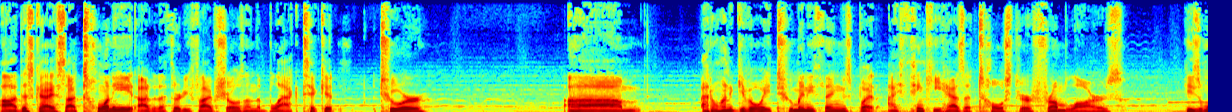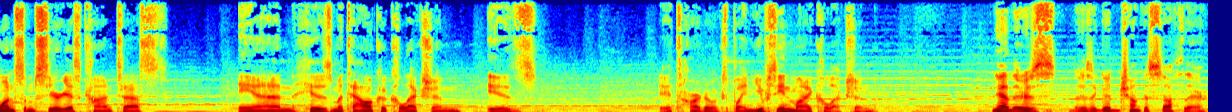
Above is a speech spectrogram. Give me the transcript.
Uh, this guy saw 28 out of the 35 shows on the Black Ticket tour. Um, I don't want to give away too many things, but I think he has a toaster from Lars. He's won some serious contests, and his Metallica collection is. It's hard to explain. You've seen my collection. Yeah, there's there's a good chunk of stuff there.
